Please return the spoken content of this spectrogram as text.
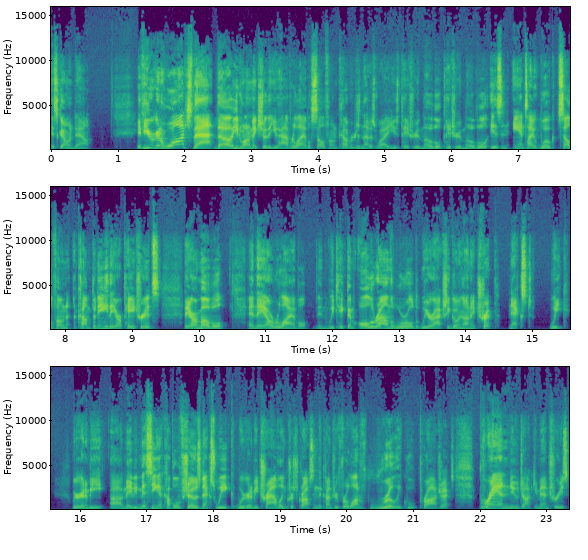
It's going down. If you were going to watch that, though, you'd want to make sure that you have reliable cell phone coverage, and that is why I use Patriot Mobile. Patriot Mobile is an anti woke cell phone company. They are patriots, they are mobile, and they are reliable. And we take them all around the world. We are actually going on a trip next week. We're going to be uh, maybe missing a couple of shows next week. We're going to be traveling, crisscrossing the country for a lot of really cool projects, brand new documentaries,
